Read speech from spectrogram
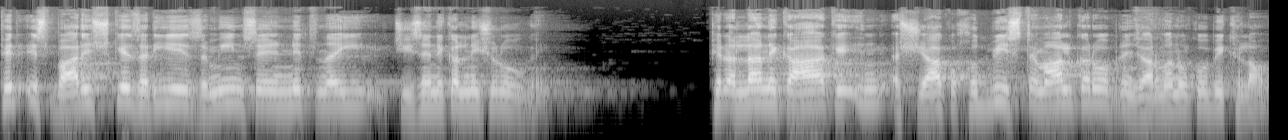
پھر اس بارش کے ذریعے زمین سے نت نئی چیزیں نکلنی شروع ہو گئیں۔ پھر اللہ نے کہا کہ ان اشیا کو خود بھی استعمال کرو، اپنے جانوروں کو بھی کھلاؤ۔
